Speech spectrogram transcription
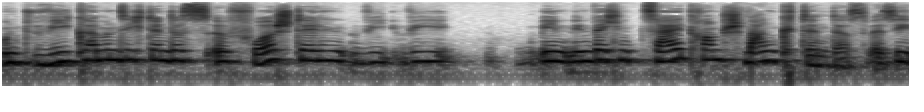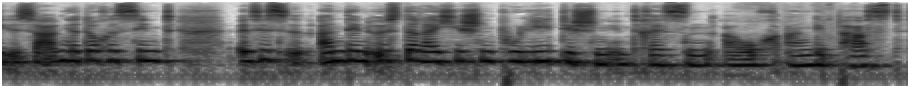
Und wie kann man sich denn das äh, vorstellen? Wie, wie, in, in welchem Zeitraum schwankt denn das? Weil Sie sagen ja doch, es sind, es ist an den österreichischen politischen Interessen auch angepasst.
